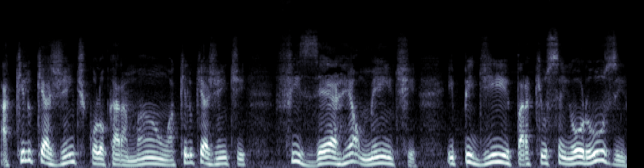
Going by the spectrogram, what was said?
aquilo que a gente colocar a mão, aquilo que a gente fizer realmente e pedir para que o Senhor use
